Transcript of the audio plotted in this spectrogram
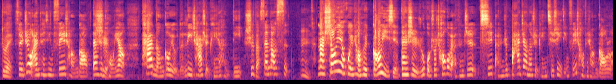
对，所以这种安全性非常高，但是同样它能够有的利差水平也很低，是的，三到四，嗯，那商业汇票会高一些，但是如果说超过百分之七、百分之八这样的水平，其实已经非常非常高了，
